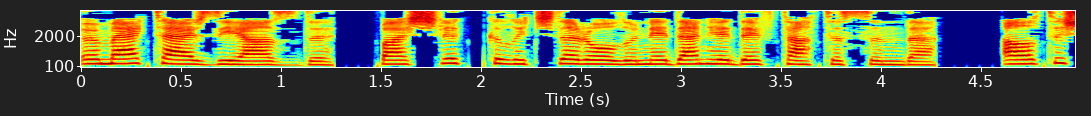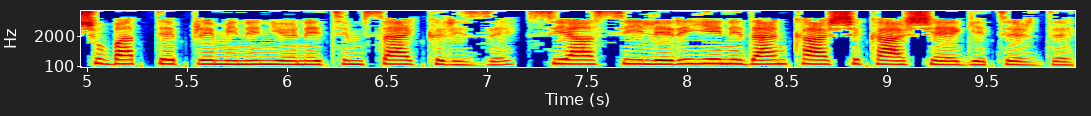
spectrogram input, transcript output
Ömer Terzi yazdı. Başlık, Kılıçdaroğlu neden hedef tahtasında? 6 Şubat depreminin yönetimsel krizi, siyasileri yeniden karşı karşıya getirdi.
